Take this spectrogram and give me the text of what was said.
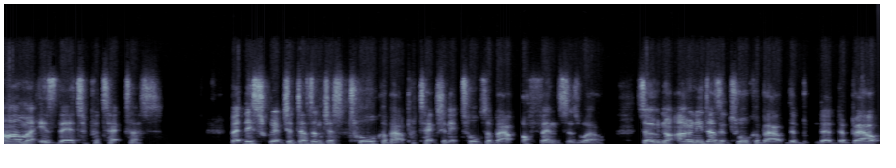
armor is there to protect us. But this scripture doesn't just talk about protection, it talks about offense as well. So not only does it talk about the, the, the belt,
